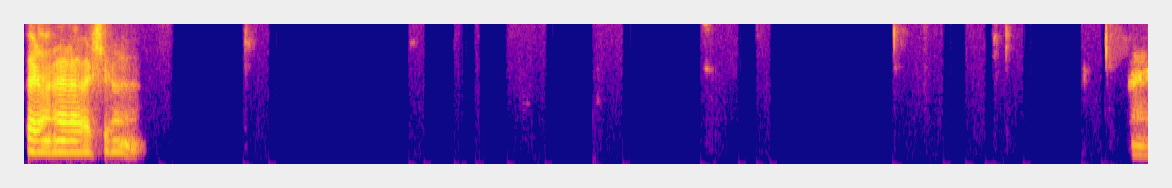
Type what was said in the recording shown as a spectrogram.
Perdonar, a ver si no... Ahí.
